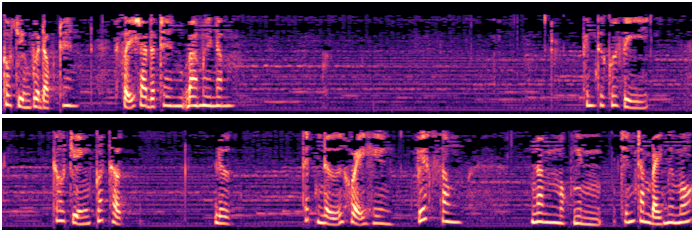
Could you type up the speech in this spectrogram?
câu chuyện vừa đọc trên xảy ra đã trên 30 năm. Kính thưa quý vị, câu chuyện có thật được thích nữ Huệ Hiền viết xong năm 1971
